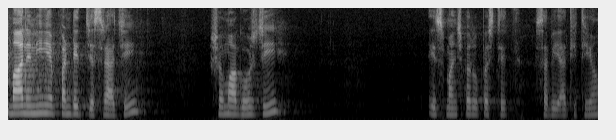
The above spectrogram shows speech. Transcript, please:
माननीय पंडित जसराज जी शोमा घोष जी इस मंच पर उपस्थित सभी अतिथियों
